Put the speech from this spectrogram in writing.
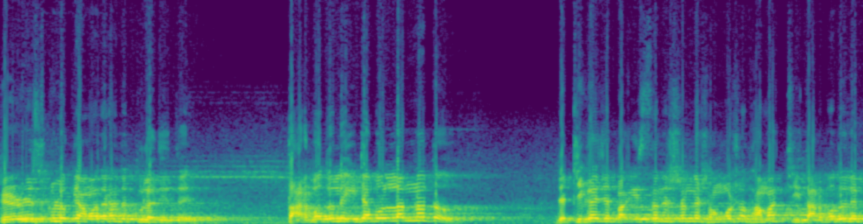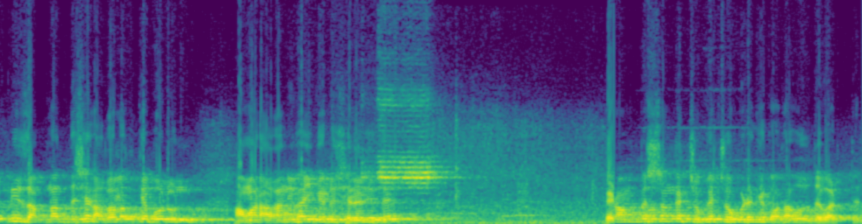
টেররিস্টগুলোকে আমাদের হাতে তুলে দিতে। তার বদলে এটা বললাম না তো? যে ঠিক আছে, পাকিস্তানের সঙ্গে সংঘর্ষ থামাচ্ছি, তার বদলে প্লিজ আপনার দেশের আদালতকে বলুন, আমার আদানি ভাইকে একটু ছেড়ে দিতে। ট্রাম্পের সঙ্গে চোখে চোখ রেখে কথা বলতে পারতেন।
